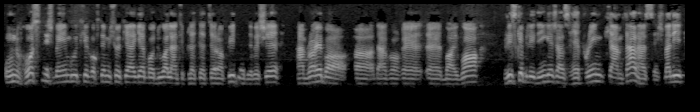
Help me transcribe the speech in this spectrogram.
اون حسنش به این بود که گفته می‌شد که اگر با dual anti therapy داده بشه همراه با در واقع بایوا risk bleedingش از heparin کمتر هستش. ولی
